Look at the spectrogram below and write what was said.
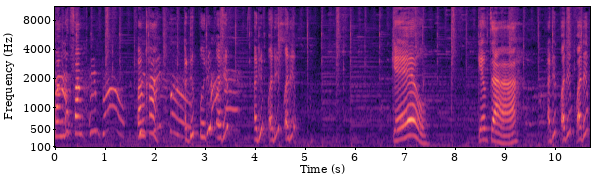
ฟังลูกฟัง ฟังค่ะอะดึบอะดึบอะดึบอะดึบอะดึบอะดึบ แก้วแก้วจ๋าอดึบอดึบอดึบ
